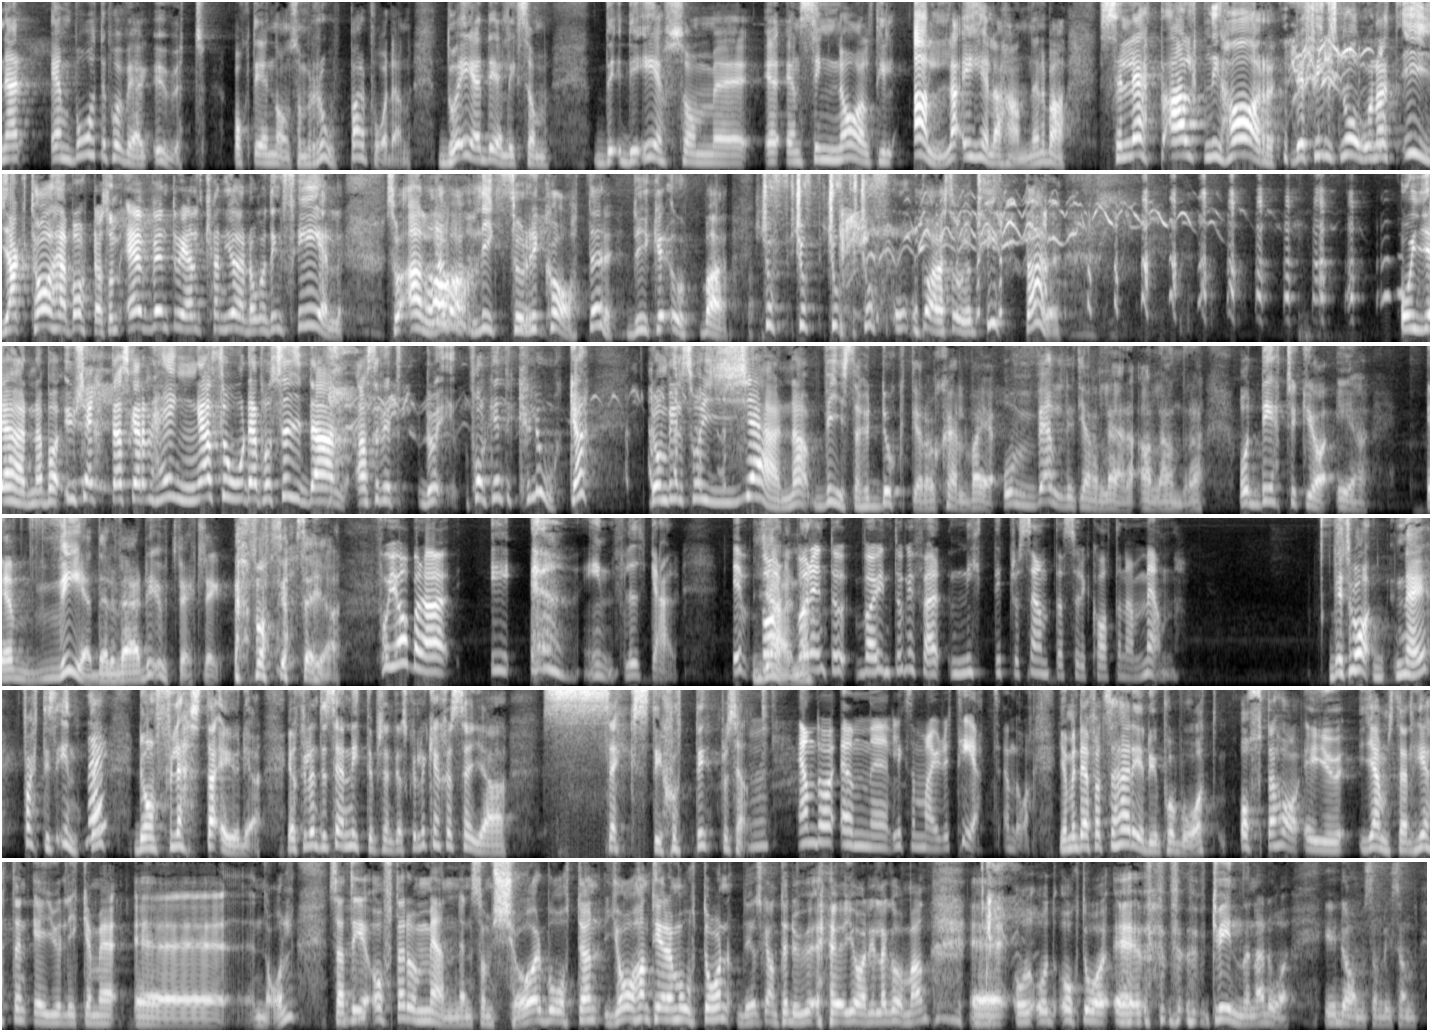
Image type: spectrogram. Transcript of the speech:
när en båt är på väg ut och det är någon som ropar på den, då är det liksom det, det är som eh, en signal till alla i hela hamnen. Bara, Släpp allt ni har! Det finns någon att iaktta här borta som eventuellt kan göra någonting fel. Så alla bara, likt surikater dyker upp bara tjoff, tjoff, tjoff, tjoff och bara står och tittar. Och gärna bara, ursäkta, ska den hänga så där på sidan? Alltså, vet, folk är inte kloka. De vill så gärna visa hur duktiga de själva är och väldigt gärna lära alla andra. Och det tycker jag är en vedervärdig utveckling, måste jag säga. Får jag bara i, inflika här? Eh, Var, Gärna. var, det inte, var inte ungefär 90 procent av surikaterna män? Vet du vad? Nej, faktiskt inte. Nej. De flesta är ju det. Jag skulle inte säga 90 procent, jag skulle kanske säga 60-70 procent. Ändå en eh, liksom, majoritet ändå. Ja, men därför att så här är det ju på båt. Ofta har, är ju jämställdheten är ju lika med eh, noll. Så att det är ofta då männen som kör båten. Jag hanterar motorn, det ska inte du göra lilla gumman. Eh, och, och, och då eh, kvinnorna då är de som liksom eh,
